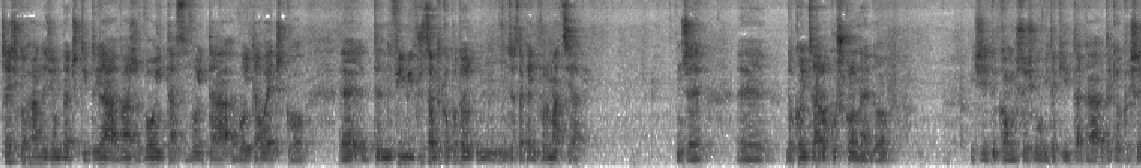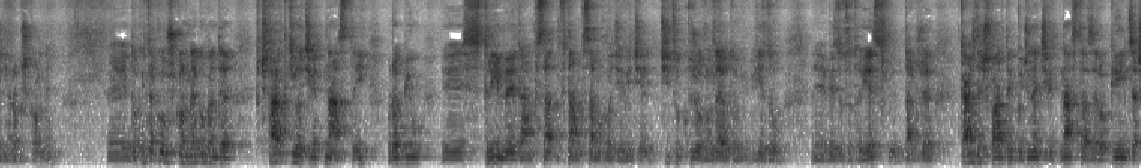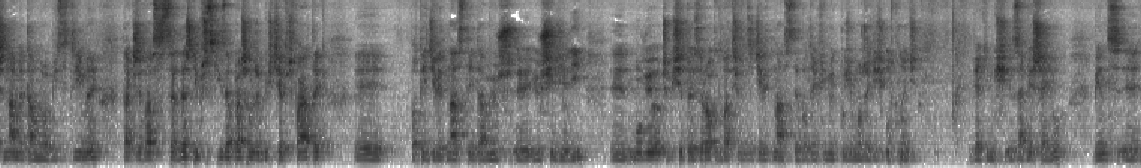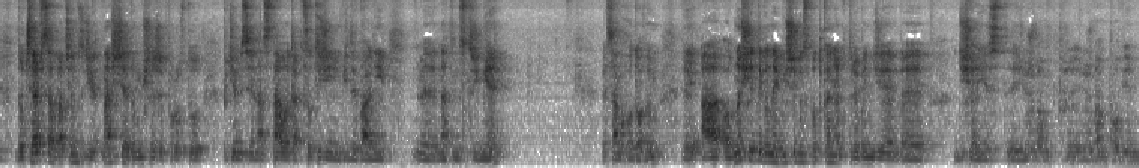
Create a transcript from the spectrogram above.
Cześć kochane ziąbeczki, to ja, wasz Wojtas, Wojta, Wojtałeczko. E, Ten filmik wrzucam tylko po to, mm, to jest taka informacja, że e, do końca roku szkolnego, jeśli komuś coś mówi taki, taka, takie określenie rok szkolny, do końca roku szkolnego będę w czwartki o 19 robił e, streamy tam w, tam w samochodzie. Wiecie, ci, którzy oglądają, to wiedzą, e, wiedzą co to jest. Także każdy czwartek, godzina 19.05 zaczynamy tam robić streamy. Także Was serdecznie wszystkich zapraszam, żebyście w czwartek o tej 19 tam już, już siedzieli. Mówię oczywiście, to jest rok 2019, bo ten filmik później może gdzieś utknąć w jakimś zawieszeniu. Więc y, do czerwca 2019 to myślę, że po prostu będziemy sobie na stałe tak co tydzień widywali y, na tym streamie samochodowym. Y, A odnośnie tego najbliższego spotkania, które będzie dzisiaj jest, już Wam, już wam powiem,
